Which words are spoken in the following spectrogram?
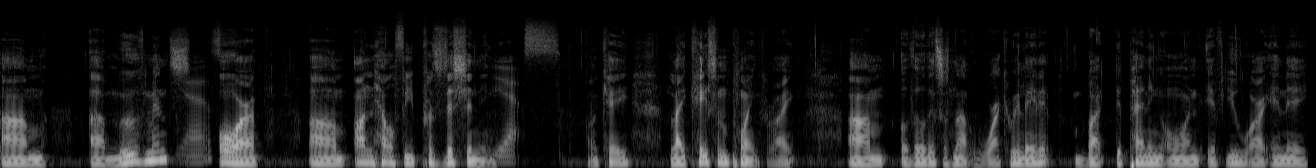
um, uh, movements Yes. or um, unhealthy positioning. Yes. Okay, like case in point, right? Um, although this is not work related, but depending on if you are in a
